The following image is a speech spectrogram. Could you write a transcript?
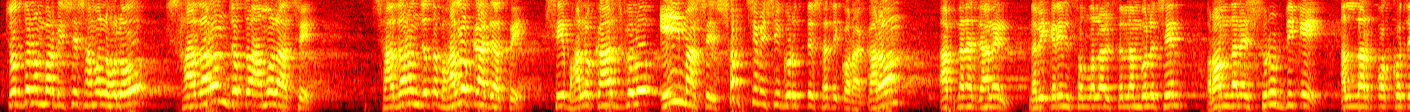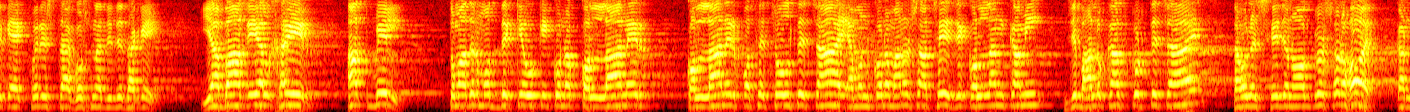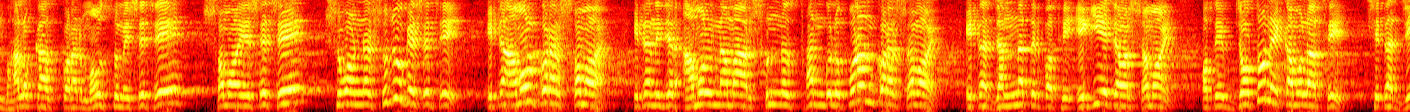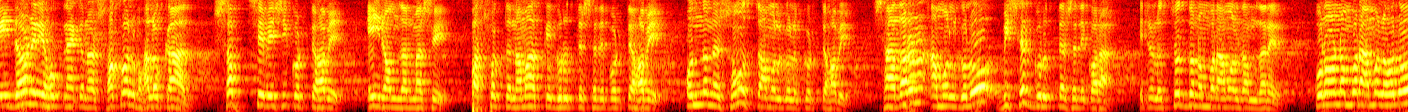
চোদ্দ নম্বর বিশেষ আমল হলো সাধারণ যত আমল আছে, সাধারণ যত ভালো কাজ আছে সেই ভালো কাজগুলো এই মাসে সবচেয়ে বেশি গুরুত্বের সাথে করা। কারণ আপনারা জানেন, নবী করিম সাল্লা সাল্লাম বলেছেন, রমজানের শুরুর দিকে আল্লাহর পক্ষ থেকে এক ফেরিস্তা ঘোষণা দিতে থাকে, ইয়া বাগিয়াল খায়ের আকবিল, তোমাদের মধ্যে কেউ কি কোনো কল্যাণের কল্যাণের পথে চলতে চায়? এমন কোন মানুষ আছে যে কল্যাণকামী, যে ভালো কাজ করতে চায়? তাহলে সে যেন অগ্রসর হয়, কারণ ভালো কাজ করার মৌসুম এসেছে, সময় এসেছে, সুবর্ণ সুযোগ এসেছে। এটা আমল করার সময়, এটা নিজের আমল নামার শূন্য স্থানগুলো পূরণ করার সময় এটা জান্নাতের পথে এগিয়ে যাওয়ার সময়। অতএব যত নেকামল আছে, সেটা যেই ধরনেরই হোক না কেন, সকল ভালো কাজ সবচেয়ে বেশি করতে হবে। এই রমজান মাসে পাঁচ ওয়াক্ত নামাজকে গুরুত্বের সাথে পড়তে হবে, অন্যান্য সমস্ত আমলগুলো করতে হবে। সাধারণ আমলগুলো বিশেষ গুরুত্বের সাথে করা, এটা হলো চোদ্দ নম্বর আমল রমজানের। পনেরো নম্বর আমল হলো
